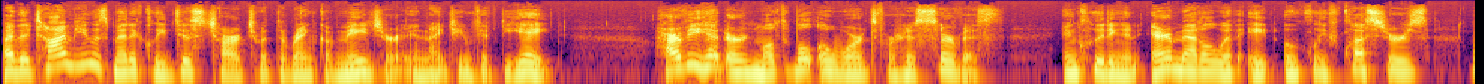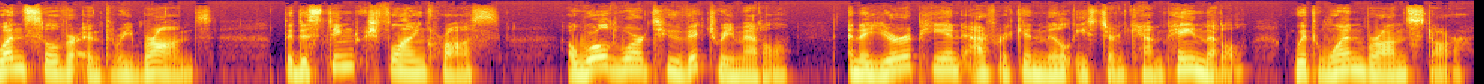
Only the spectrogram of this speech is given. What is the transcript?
By the time he was medically discharged with the rank of major in 1958, Harvey had earned multiple awards for his service, including an Air Medal with eight oak leaf clusters, one silver and three bronze, the Distinguished Flying Cross, a World War II Victory Medal, and a European African Middle Eastern Campaign Medal with one Bronze Star.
